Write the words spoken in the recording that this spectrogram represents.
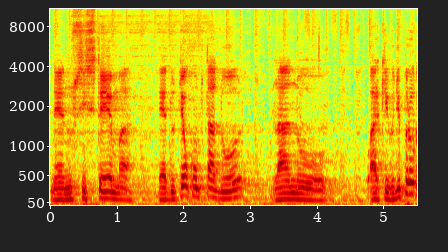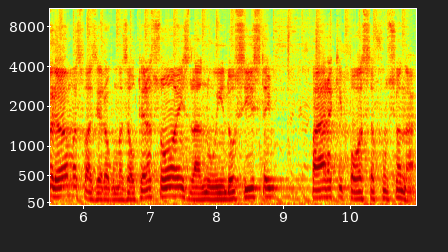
né, no sistema é, do teu computador, lá no arquivo de programas, fazer algumas alterações lá no Windows System para que possa funcionar.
